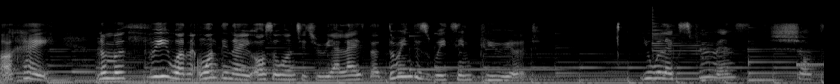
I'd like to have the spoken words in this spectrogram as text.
Okay Number three, one, one thing I also want you to realize that during this waiting period, you will experience short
